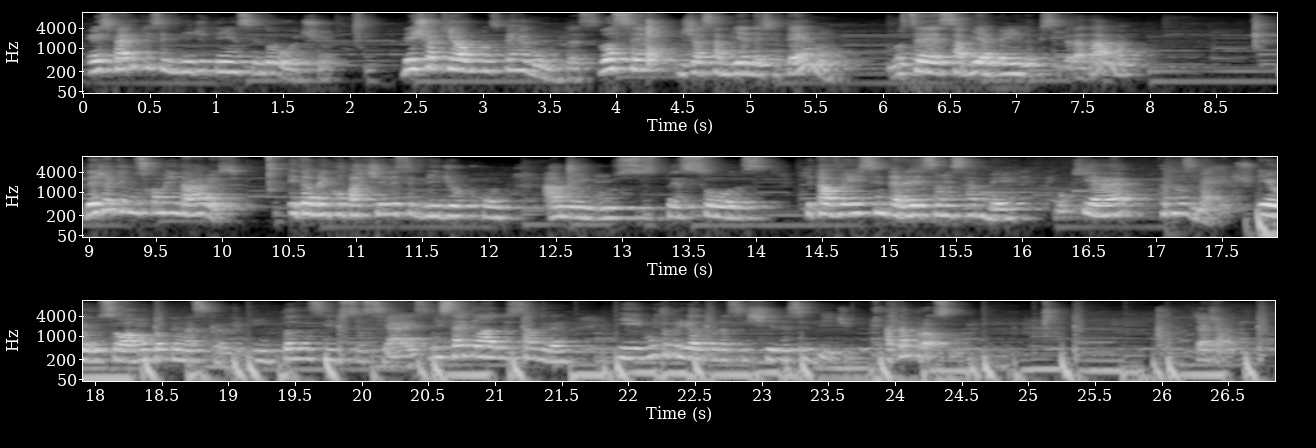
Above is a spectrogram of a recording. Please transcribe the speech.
Eu espero que esse vídeo tenha sido útil. Deixo aqui algumas perguntas. Você já sabia desse termo? Você sabia bem do que se tratava? Deixa aqui nos comentários. E também compartilhe esse vídeo com amigos, pessoas que talvez se interessam em saber o que é Transmédio. Eu sou arroba em todas as redes sociais, me segue lá no Instagram e muito obrigado por assistir esse vídeo. Até o próximo. Tchau, tchau.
